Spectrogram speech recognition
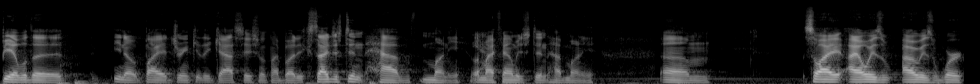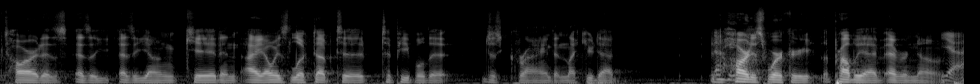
be able to you know buy a drink at the gas station with my buddy because i just didn't have money Yeah. my family just didn't have money um, so I, I always I always worked hard as as a as a young kid and I always looked up to to people that just grind and like your dad yeah. hardest worker probably I've ever known Yeah.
